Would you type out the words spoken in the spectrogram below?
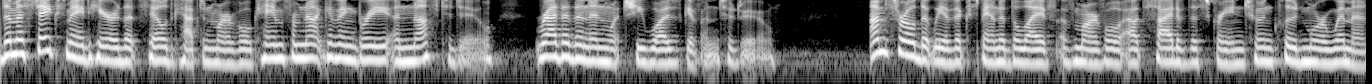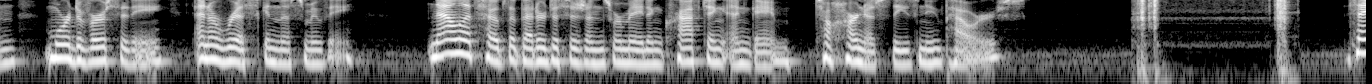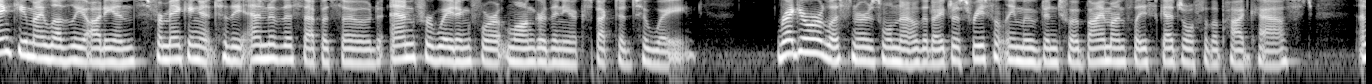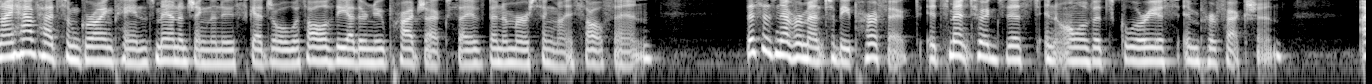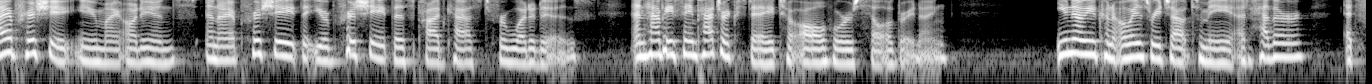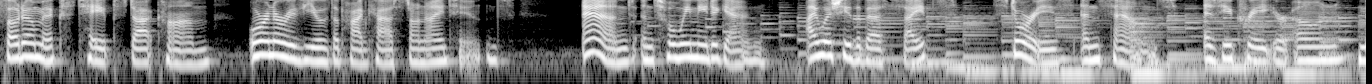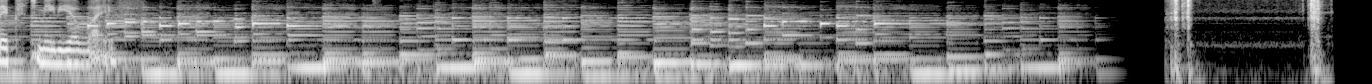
The mistakes made here that failed Captain Marvel came from not giving Brie enough to do, rather than in what she was given to do. I'm thrilled that we have expanded the life of Marvel outside of the screen to include more women, more diversity, and a risk in this movie. Now let's hope that better decisions were made in crafting Endgame to harness these new powers. Thank you, my lovely audience, for making it to the end of this episode and for waiting for it longer than you expected to wait. Regular listeners will know that I just recently moved into a bi monthly schedule for the podcast, and I have had some growing pains managing the new schedule with all of the other new projects I have been immersing myself in. This is never meant to be perfect, it's meant to exist in all of its glorious imperfection. I appreciate you, my audience, and I appreciate that you appreciate this podcast for what it is. And happy St. Patrick's Day to all who are celebrating. You know, you can always reach out to me at heather at photomixtapes.com or in a review of the podcast on iTunes. And until we meet again, I wish you the best sights, stories, and sounds as you create your own mixed media life.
